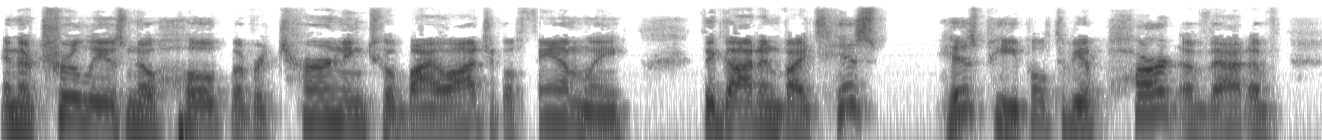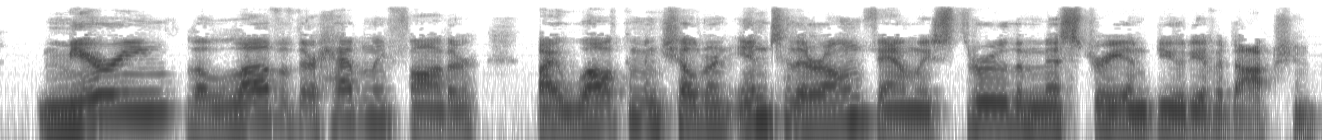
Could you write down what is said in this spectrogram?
and there truly is no hope of returning to a biological family, that God invites his, his people to be a part of that, of mirroring the love of their heavenly father by welcoming children into their own families through the mystery and beauty of adoption.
